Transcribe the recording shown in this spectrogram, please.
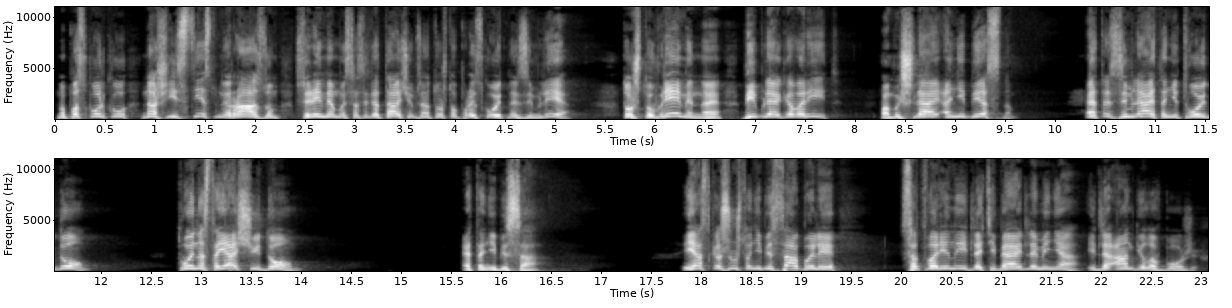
Но поскольку наш естественный разум, все время мы сосредотачиваемся на то, что происходит на земле, то, что временное, Библия говорит, помышляй о небесном. Эта земля – это не твой дом. Твой настоящий дом – это небеса. И я скажу, что небеса были сотворены для тебя и для меня, и для ангелов Божьих.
